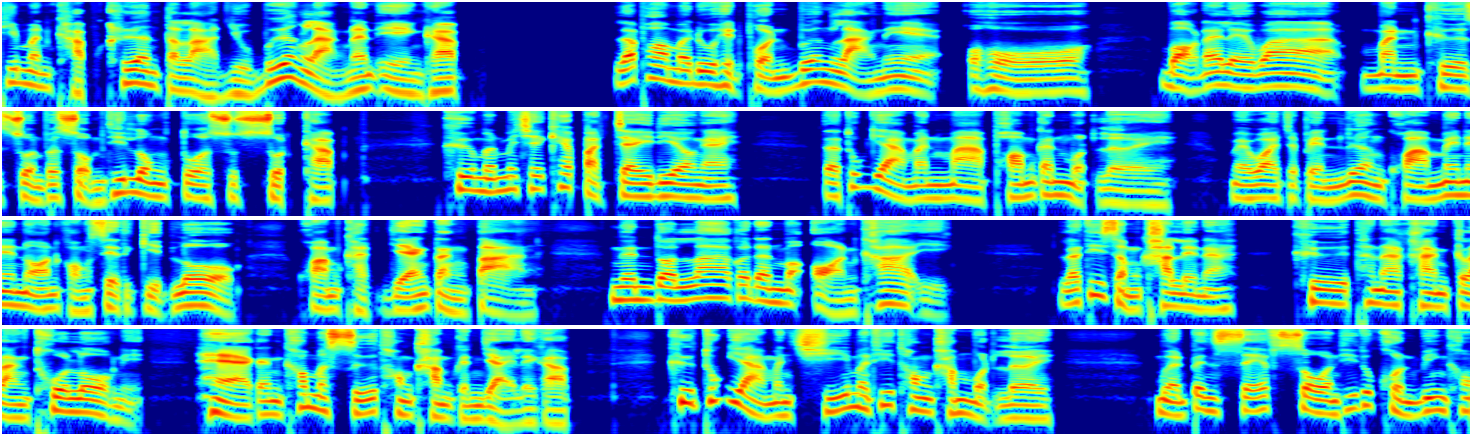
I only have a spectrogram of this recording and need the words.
ที่มันขับเคลื่อนตลาดอยู่เบื้องหลังนั่นเองครับ แล้วพอมาดูเหตุผลเบื้องหลังเนี่ย โอ้โห บอกได้เลยว่ามันคือส่วนผสมที่ลงตัวสุดๆครับ คือมันไม่ใช่แค่ปัจจัยเดียวไง แต่ทุกอย่างมันมาพร้อมกันหมดเลย ไม่ว่าจะเป็นเรื่องความไม่แน่นอนของเศรษฐกิจโลก ความขัดแย้งต่างๆ เงินดอลลาร์ก็ดันมาอ่อนค่าอีก และที่สำคัญเลยนะ คือธนาคารกลางทั่วโลกนี่แห่กันเข้ามาซื้อทองคำกันใหญ่เลยครับ คือทุกอย่างมันชี้มาที่ทองคำหมดเลย เหมือนเป็นเซฟโซนที่ทุกคนวิ่งเข้า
